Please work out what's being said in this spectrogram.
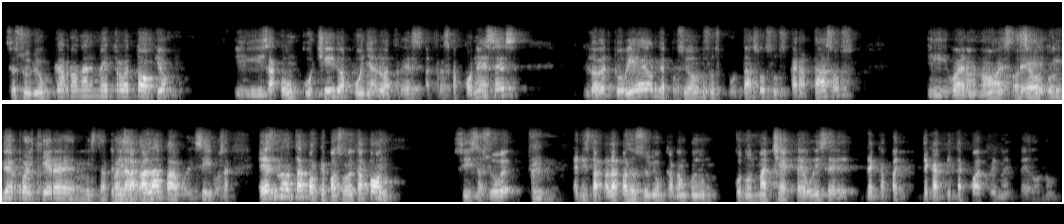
Se subió un cabrón al metro de Tokio y sacó un cuchillo, apuñaló a tres, a tres japoneses, lo detuvieron, le pusieron sus putazos, sus caratazos, y bueno, ¿no? Este, O sea, un día cualquiera en en Iztapalapa. Iztapalapa, güey, sí, o sea, es nota porque pasó en Japón. Sí, se sube, en Iztapalapa se subió un cabrón con un, con un machete, güey, y se decapa- decapita cuatro y no hay pedo, ¿no?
